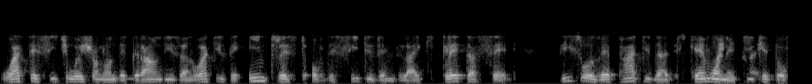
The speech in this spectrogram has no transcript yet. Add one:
what the situation on the ground is and what is the interest of the citizens? Like Cleta said, this was a party that came on a ticket of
